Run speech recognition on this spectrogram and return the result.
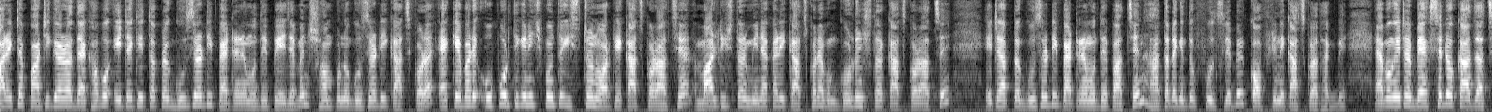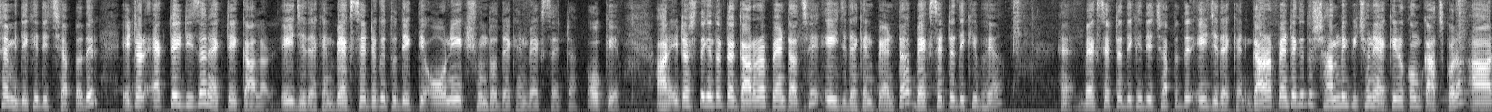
আরেকটা পার্টি গাড়া দেখাবো। এটা কিন্তু আপনার গুজরাটি প্যাটার্নের মধ্যে পেয়ে যাবেন। সম্পূর্ণ গুজরাটি কাজ করা। একেবারে উপর থেকে নিচ পর্যন্ত স্টোন ওয়ার্কে কাজ করা আছে। মাল্টি সুতার মিনাকারি কাজ করা এবং গোল্ডেন সুতার কাজ করা আছে। এটা আপনার গুজরাটি প্যাটার্নের মধ্যে পাচ্ছেন। হাতাটা কিন্তু ফুল স্লিভের কফলিনে কাজ করা থাকবে। এবং এটার ব্যাক সাইডেও কাজ আছে। আমি দেখিয়ে দিচ্ছি আপনাদের। এটার একটাই ডিজাইন একটাই কালার এই যে দেখেন ব্যাক সাইডটা কিন্তু দেখতে অনেক সুন্দর দেখেন ব্যাক সাইডটা ওকে আর এটার সাথে কিন্তু একটা গারারা প্যান্ট আছে। এই যে দেখেন প্যান্টটা। ব্যাক সাইডটা দেখি ভাইয়া। হ্যাঁ ব্যাক সাইডটা দেখিয়ে দিচ্ছি আপনাদের। এই যে দেখেন গাড়া প্যান্টটা কিন্তু সামনে পিছনে একই রকম কাজ করা। আর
